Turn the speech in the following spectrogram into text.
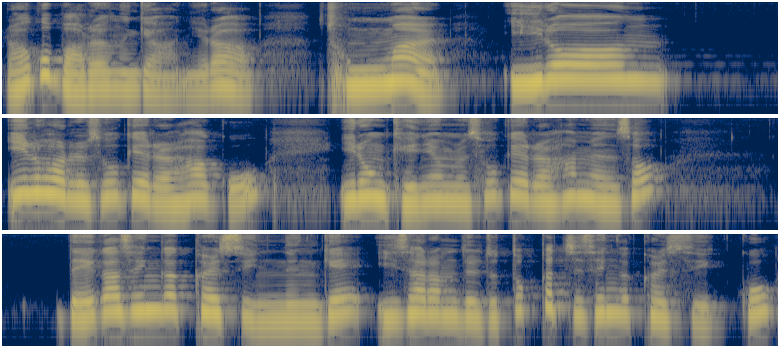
라고 말하는 게 아니라 정말 이런 일화를 소개를 하고 이런 개념을 소개를 하면서 내가 생각할 수 있는 게 이 사람들도 똑같이 생각할 수 있고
